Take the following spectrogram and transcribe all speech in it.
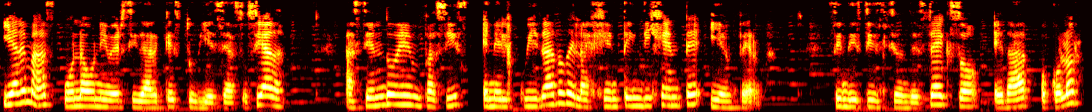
y además una universidad que estuviese asociada haciendo énfasis en el cuidado de la gente indigente y enferma, sin distinción de sexo, edad o color.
